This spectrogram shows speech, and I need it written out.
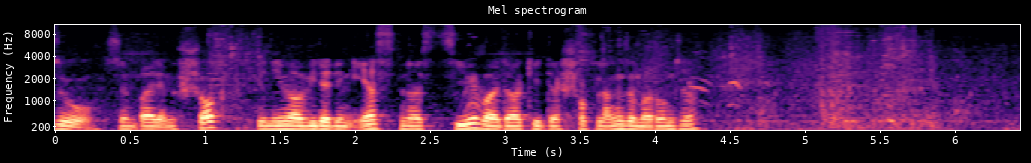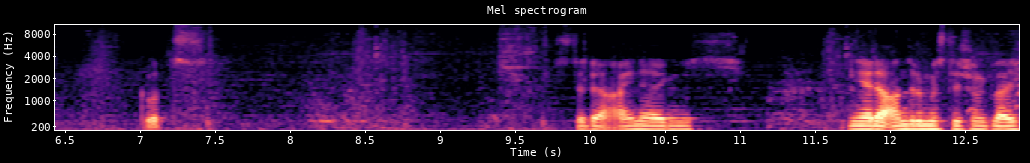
So, sind beide im Schock. Wir nehmen mal wieder den ersten als Ziel, weil da geht der Schock langsamer runter. Gut. Müsste der eine eigentlich... Ja, der andere müsste schon gleich,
